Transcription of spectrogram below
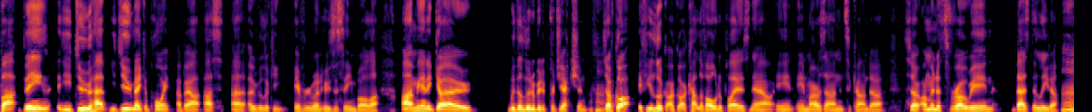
But being you do have you do make a point about us uh, overlooking everyone who's a seam bowler. I'm going to go with a little bit of projection. Hmm. So I've got, if you look, I've got a couple of older players now in in Marizanne and Sikandar. So I'm going to throw in Bas de Leede hmm.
